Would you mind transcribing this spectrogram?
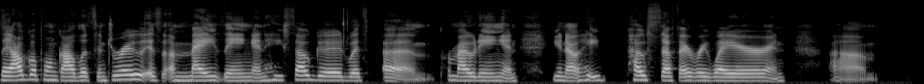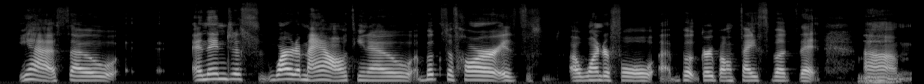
they all go up on Godless. And Drew is amazing, and he's so good with um, promoting, and you know he posts stuff everywhere, and um, yeah, so and then just word of mouth you know books of horror is a wonderful uh, book group on facebook that mm-hmm. um,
